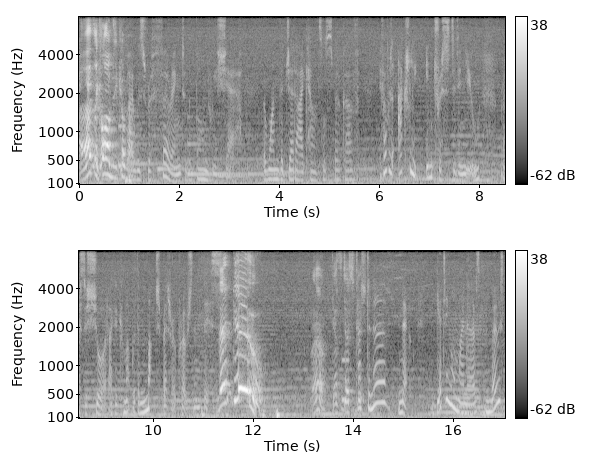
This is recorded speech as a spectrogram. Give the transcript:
Uh, that's a clumsy, come I was referring to the bond we share, the one the Jedi Council spoke of. If I was actually interested in you, rest assured I could come up with a much better approach than this. Then do! Well, guess just... Touched a nerve? No. Getting on my nerves? Most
